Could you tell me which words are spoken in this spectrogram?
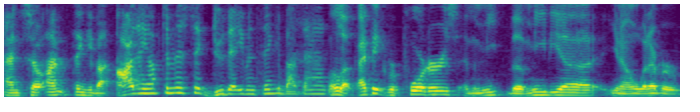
And so I'm thinking about: Are they optimistic? Do they even think about that? Well, look, I think reporters and the me- the media, you know, whatever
